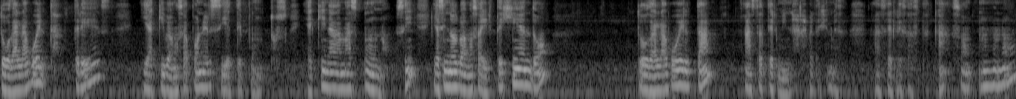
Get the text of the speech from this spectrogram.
toda la vuelta. Tres y aquí vamos a poner siete puntos. Y aquí nada más uno, ¿sí? Y así nos vamos a ir tejiendo toda la vuelta hasta terminar. A ver, déjenme hacerles hasta acá. Son uno,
